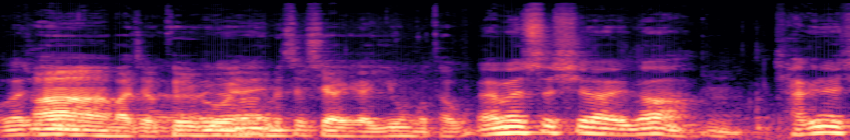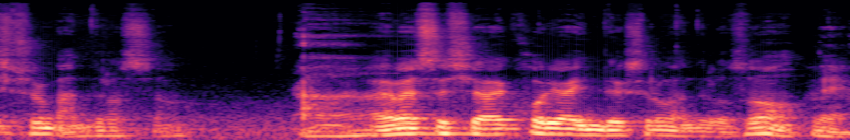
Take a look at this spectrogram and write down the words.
왜 아? 맞아요. 결국에 왜냐면 MSCI가 이용 못 하고. MSCI가 음. 자기네 지수를 만들었어. 아 MSCI 코리아 인덱스를 만들어서 네.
